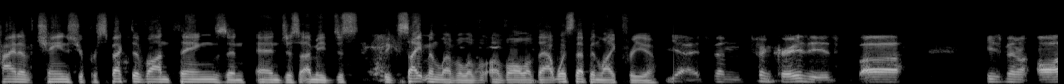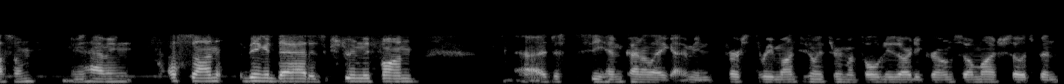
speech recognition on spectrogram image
kind of changed your perspective on things, and and just I mean, just the excitement level of of all of that. What's that been like for you? Yeah, it's been it's been crazy. It's uh, he's been awesome. I mean, having a son, being a dad is extremely fun. Uh, just to see him kind of like, I mean, first three months, he's only three months old and he's already grown so much. So it's been,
